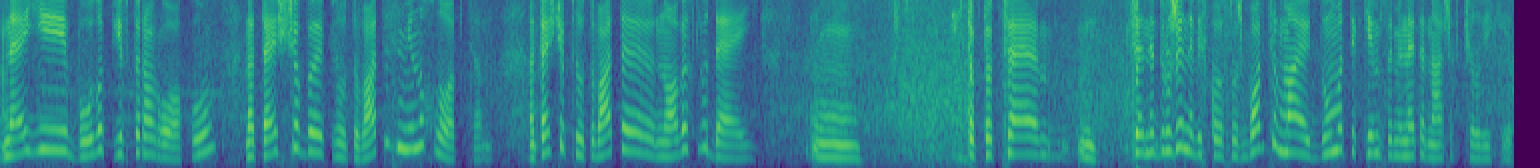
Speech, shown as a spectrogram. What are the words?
В неї було півтора року на те, щоб підготувати зміну хлопцям, на те, щоб підготувати нових людей. Тобто, це, це не дружини військовослужбовців мають думати, ким замінити наших чоловіків.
